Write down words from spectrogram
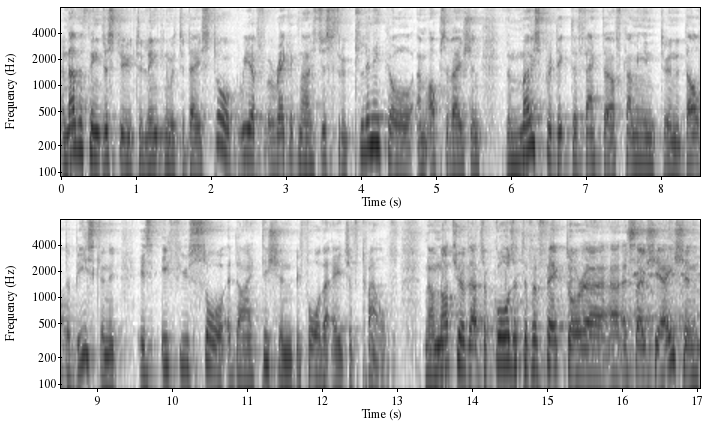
Another thing, just to, to link in with today's talk, we have recognized just through clinical um, observation the most predictive factor of coming into an adult obese clinic is if you saw a dietitian before the age of 12. Now, I'm not sure if that's a causative effect or a, a association,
